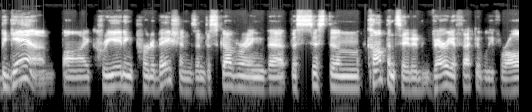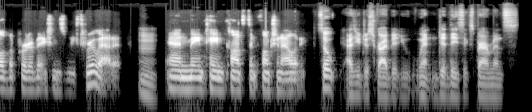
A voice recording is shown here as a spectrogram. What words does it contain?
began by creating perturbations and discovering that the system compensated very effectively for all of the perturbations we threw at it mm. and maintained constant functionality. So, as you described it, you went and did these experiments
